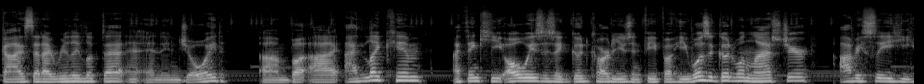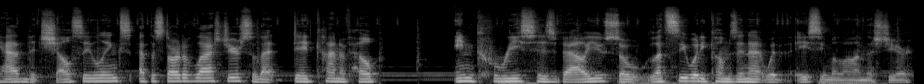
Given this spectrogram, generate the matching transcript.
guys that I really looked at and, and enjoyed. Um, but I, I like him. I think he always is a good card to use in FIFA. He was a good one last year. Obviously, he had the Chelsea links at the start of last year, so that did kind of help increase his value. So let's see what he comes in at with AC Milan this year.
